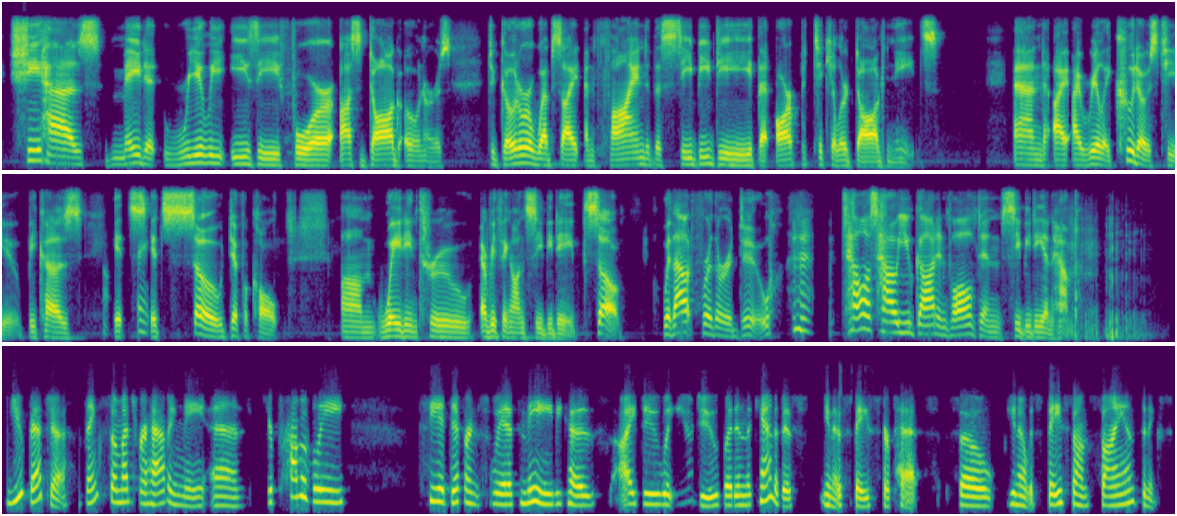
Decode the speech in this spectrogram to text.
she has made it really easy for us dog owners to go to her website and find the CBD that our particular dog needs. And I, I really kudos to you because oh, it's thanks. it's so difficult um, wading through everything on CBD. So, without further ado, Mhm. tell us how you got involved in CBD and hemp. You betcha. Thanks so much for having me. And you're probably see a difference with me because I do what you do, but in the cannabis, you know, space for pets. So, you know, it's based on science and experience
